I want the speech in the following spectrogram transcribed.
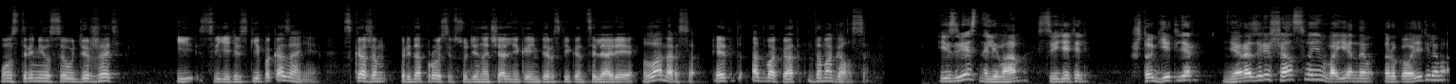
он стремился удержать и свидетельские показания. Скажем, при допросе в суде начальника имперской канцелярии Ламмерса этот адвокат домогался. Известно ли вам, свидетель, что Гитлер не разрешал своим военным руководителям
